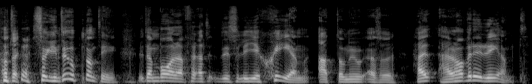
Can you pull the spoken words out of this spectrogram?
Alltså, såg inte upp någonting, utan bara för att det skulle ge sken att de, alltså, här, här har vi det rent.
